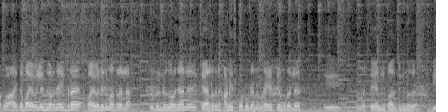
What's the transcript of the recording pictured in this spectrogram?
അപ്പോൾ ആദ്യത്തെ ബയോ വില്ലേജ് എന്ന് പറഞ്ഞാൽ ഇവിടെ ബയോ വില്ലേജ് മാത്രമല്ല ഇവിടെ എന്ന് പറഞ്ഞാൽ കേരളത്തിന്റെ ഹണി സ്പോട്ട് കൂടിയാണ്. ഇവിടെ ഏറ്റവും കൂടുതൽ ഈ നമ്മുടെ തേൻ ഉൽപ്പാദിപ്പിക്കുന്നത് ഈ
